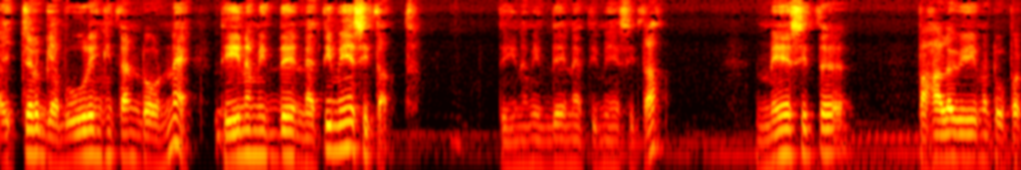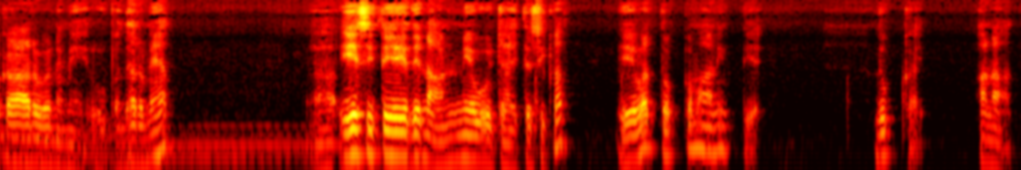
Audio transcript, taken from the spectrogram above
එච්චර ගැබූරෙන් හිතන්ඩ ඕන්න තීනමිද්දේ නැති මේ සිතත්. තීනමිද්දේ නැති මේ සිතත් මේ සිත පහළවීමට උපකාර වන මේ රූප ධර්මයක්. ඒ සිතේ දෙන අන්‍ය වූ චෛතසිකත් ඒවත් ඔක්කම අනිත්‍යයි. දුක්කයි අනාත්ම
